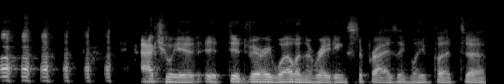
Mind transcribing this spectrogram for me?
Actually, it, it did very well in the ratings, surprisingly. But uh,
